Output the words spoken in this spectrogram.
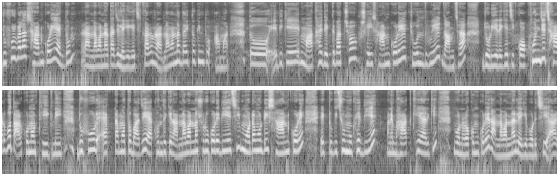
দুপুরবেলা স্নান করেই একদম রান্নাবান্নার কাজে লেগে গেছি, কারণ রান্নাবান্নার দায়িত্ব কিন্তু আমার। তো এদিকে মাথায় দেখতে পাচ্ছ, সেই স্নান করে চুল ধুয়ে গামছা জড়িয়ে রেখেছি। কখন যে ছাড়বো তার কোনো ঠিক নেই। দুপুর একটা মতো বাজে, এখন থেকে রান্নাবান্না শুরু করে দিয়েছি। মোটামুটি স্নান করে একটু কিছু মুখে দিয়ে মানে ভাত খেয়ে আর কি রকম করে রান্নাবান্না লেগে পড়েছি। আর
